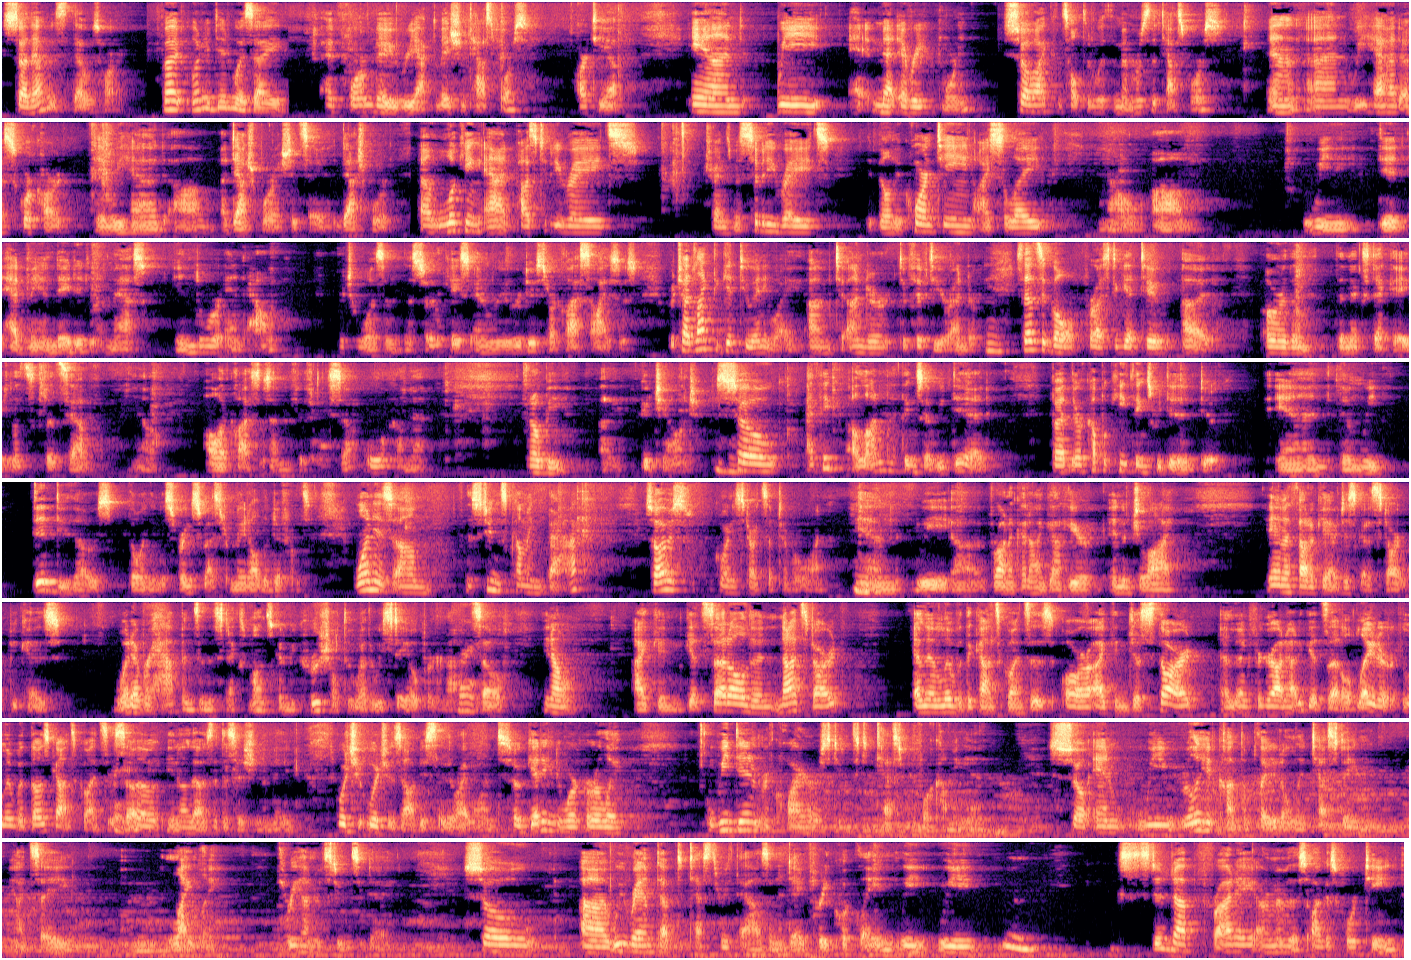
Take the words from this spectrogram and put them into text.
So that was that was hard. But what I did was I had formed a reactivation task force, RTF, and we met every morning. So I consulted with the members of the task force, and, and we had a scorecard, and we had um, a dashboard, I should say, a dashboard, uh, looking at positivity rates, transmissivity rates, the ability to quarantine, isolate. You know, um, we did had mandated a mask indoor and out which wasn't necessarily the case, and we reduced our class sizes, which I'd like to get to anyway, um, to under to 50 or under. Mm. So that's a goal for us to get to uh, over the, the next decade. Let's let's have you know all our classes under 50. So we'll work on that. That'll be a good challenge. Mm-hmm. So I think a lot of the things that we did, but there are a couple key things we didn't do, and then we did do those going into spring semester made all the difference. One is um, the students coming back. So I was going to start September 1. And we, uh, Veronica and I got here end of July. And I thought, okay, I just got to start because whatever happens in this next month is going to be crucial to whether we stay open or not. Right. So, you know, I can get settled and not start and then live with the consequences, or I can just start and then figure out how to get settled later and live with those consequences. So, you know, that was the decision I made, which which is obviously the right one. So getting to work early, we didn't require our students to test before coming in. So, and we really had contemplated only testing, I'd say, lightly, 300 students a day. So uh, we ramped up to test 3,000 a day pretty quickly. And we, we stood it up Friday, I remember this, August 14th,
